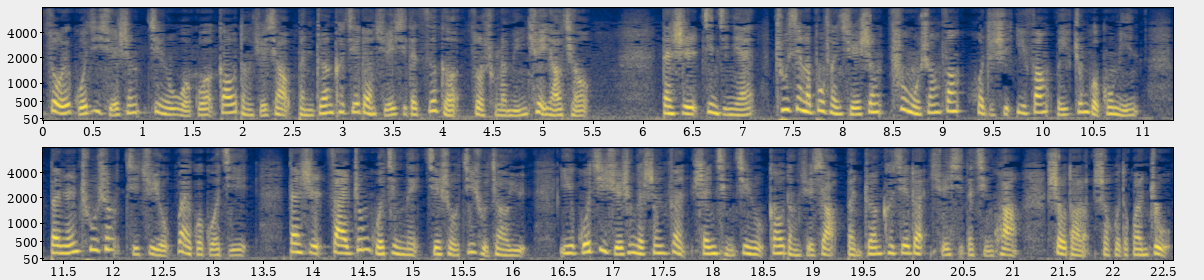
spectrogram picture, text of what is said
作为国际学生进入我国高等学校本专科阶段学习的资格，作出了明确要求。但是近几年出现了部分学生父母双方或者是一方为中国公民，本人出生即具有外国国籍，但是在中国境内接受基础教育，以国际学生的身份申请进入高等学校本专科阶段学习的情况，受到了社会的关注。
